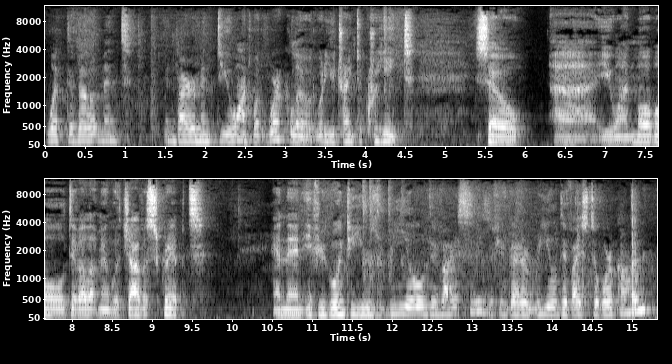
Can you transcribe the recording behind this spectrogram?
what development environment do you want? What workload? What are you trying to create? So uh, you want mobile development with JavaScript, and then if you're going to use real devices, if you've got a real device to work on,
